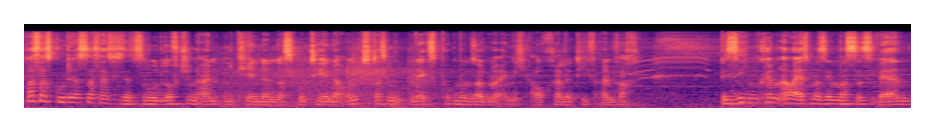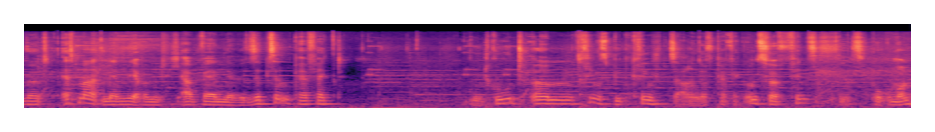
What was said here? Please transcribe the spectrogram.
Was das Gute ist, das heißt, wir setzen nur Luftschen ein und killen dann das Rutena. Und das nächste Pokémon sollten wir eigentlich auch relativ einfach besiegen können. Aber erstmal sehen, was das werden wird. Erstmal lernen wir aber natürlich ab, werden Level 17, perfekt. Gut, gut. Ähm, Kriegenspeed, Kriegenspezialangriff, perfekt. Und 12 Fins ist das letzte Pokémon.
